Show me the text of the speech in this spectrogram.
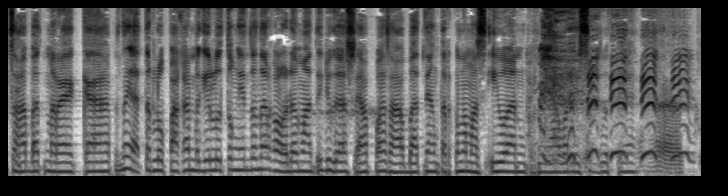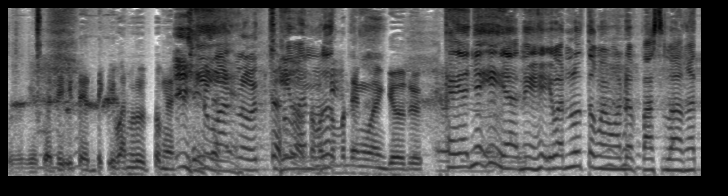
sahabat mereka. Pasti nggak terlupakan bagi Lutung itu ntar kalau udah mati juga siapa sahabat yang terkenal Mas Iwan Kurniawan disebutnya. Aduh, ya, jadi identik Iwan Lutung ya. Iwan Lutung. Iwan Teman-teman yang manggil tuh. Kayaknya iya nih Iwan Lutung memang udah pas banget.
